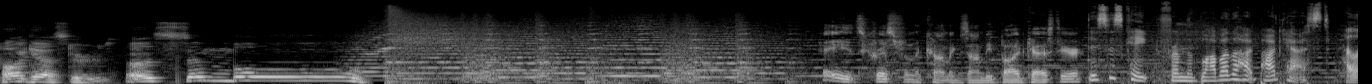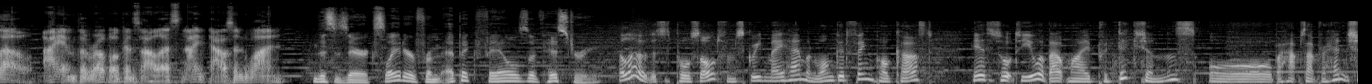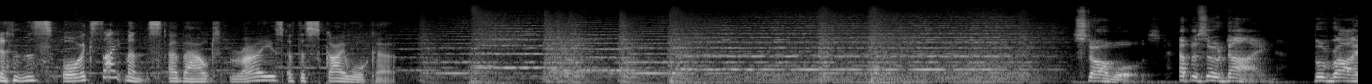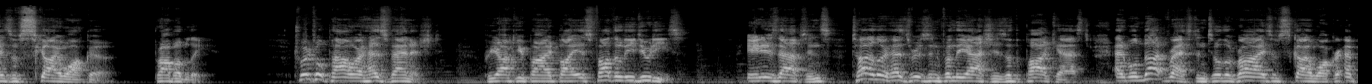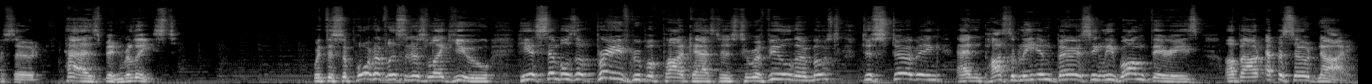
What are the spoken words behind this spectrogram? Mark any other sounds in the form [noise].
Podcasters, assemble! Hey, it's Chris from the Comic Zombie Podcast here. This is Kate from the Blabba the Hut podcast. Hello, I am the Robo Gonzalez 9001. This is Eric Slater from Epic Fails of History. Hello, this is Paul Salt from Screen Mayhem and One Good Thing podcast, here to talk to you about my predictions, or perhaps apprehensions, [laughs] or excitements about Rise of the Skywalker. Star Wars, Episode 9 The Rise of Skywalker. Probably. Turtle Power has vanished, preoccupied by his fatherly duties. In his absence, Tyler has risen from the ashes of the podcast and will not rest until the Rise of Skywalker episode has been released. With the support of listeners like you, he assembles a brave group of podcasters to reveal their most disturbing and possibly embarrassingly wrong theories about Episode 9.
